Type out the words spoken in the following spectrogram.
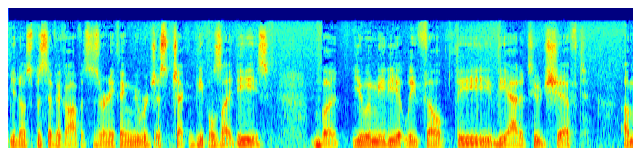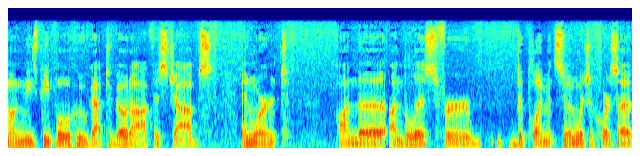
you know specific offices or anything. We were just checking people's IDs but you immediately felt the the attitude shift among these people who got to go to office jobs and weren't on the on the list for deployment soon, which of course uh,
